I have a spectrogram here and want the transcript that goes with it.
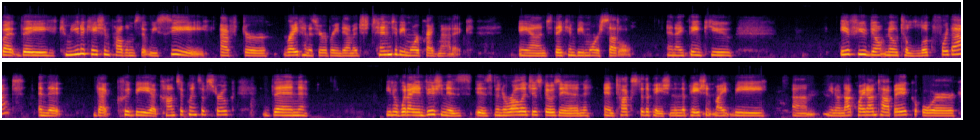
But the communication problems that we see after right hemisphere brain damage tend to be more pragmatic and they can be more subtle. And I think you, if you don't know to look for that and that that could be a consequence of stroke, then you know what i envision is is the neurologist goes in and talks to the patient and the patient might be um, you know not quite on topic or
